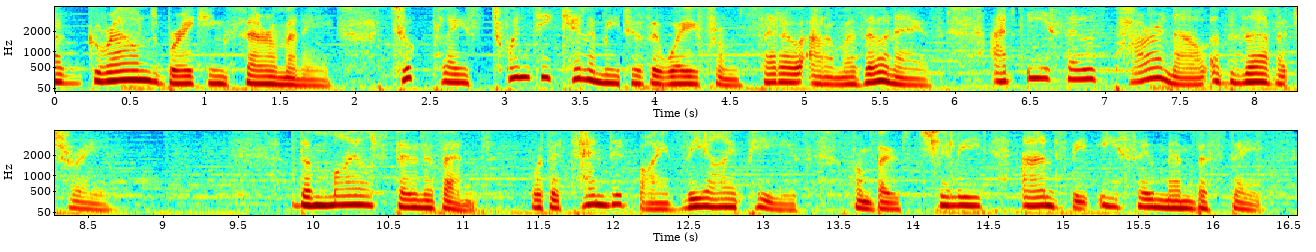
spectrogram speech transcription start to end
A groundbreaking ceremony took place 20 kilometers away from Cerro Armazones at ESO's Paranal Observatory. The milestone event was attended by VIPs from both Chile and the ESO member states,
